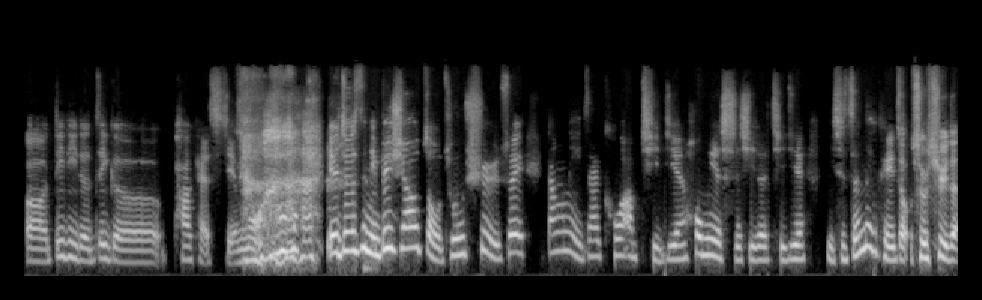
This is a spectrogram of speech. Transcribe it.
呃，弟弟的这个 podcast 节目，也就是你必须要走出去，所以当你在 co op 期间，后面实习的期间，你是真的可以走出去的。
